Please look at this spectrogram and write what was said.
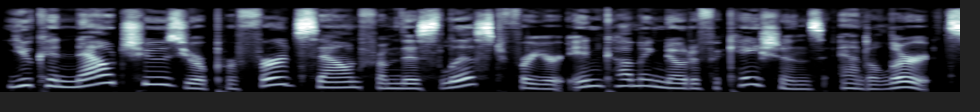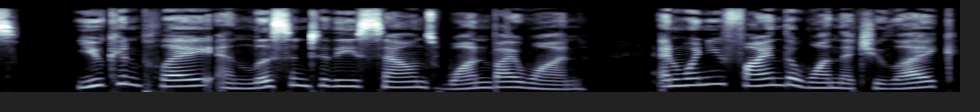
You can now choose your preferred sound from this list for your incoming notifications and alerts. You can play and listen to these sounds one by one, and when you find the one that you like,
